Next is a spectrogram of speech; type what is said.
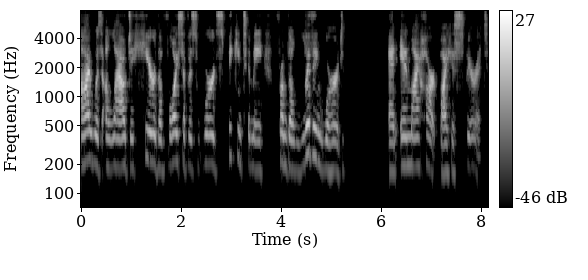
I was allowed to hear the voice of his word speaking to me from the living word and in my heart by his spirit.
